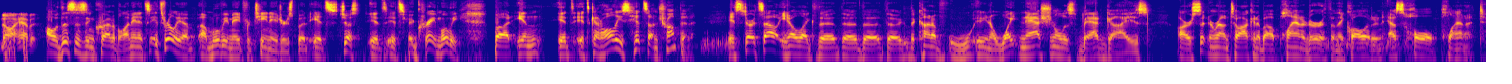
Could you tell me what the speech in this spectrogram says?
No, I haven't. Oh, this is incredible. I mean, it's it's really a, a, movie made for teenagers, but it's just it's it's a great movie. But in it, it's got all these hits on Trump in it. It starts out, you know, like the the the the, the kind of you know white nationalist bad guys are sitting around talking about planet Earth, and they call it an S-hole planet.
